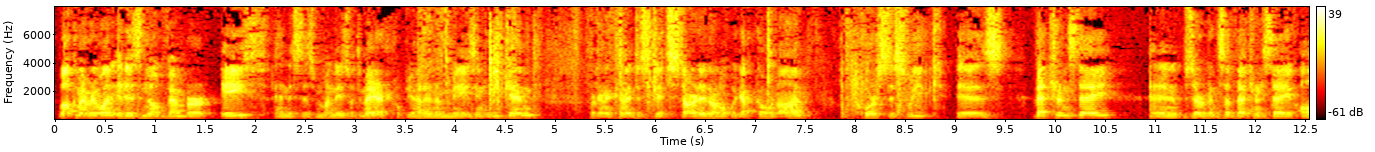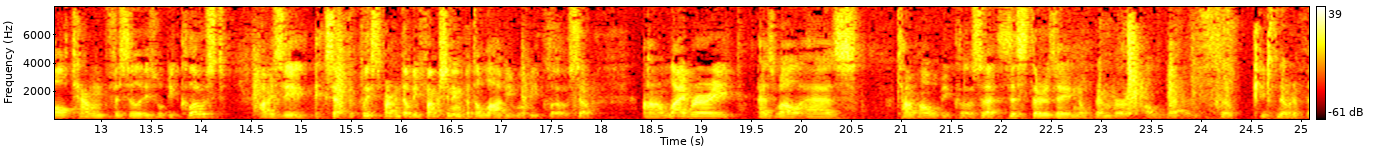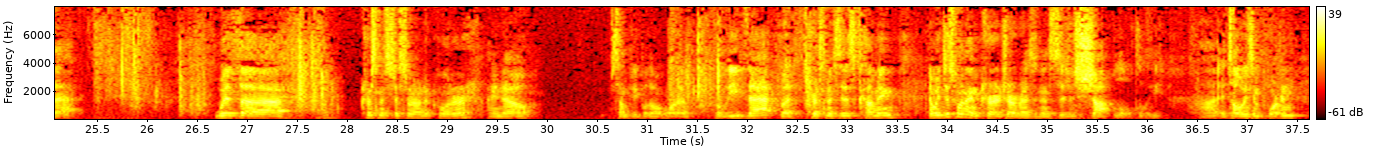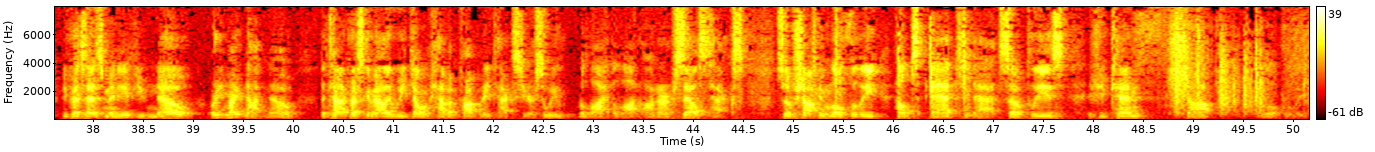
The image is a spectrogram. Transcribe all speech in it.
Welcome, everyone. It is November 8th, and this is Mondays with the Mayor. Hope you had an amazing weekend. We're going to kind of just get started on what we got going on. Of course, this week is Veterans Day, and in observance of Veterans Day, all town facilities will be closed. Obviously, except the police department, they'll be functioning, but the lobby will be closed. So, uh, library as well as town hall will be closed. So that's this Thursday, November 11th. So keep note of that. With uh, Christmas just around the corner, I know some people don't want to believe that, but Christmas is coming, and we just want to encourage our residents to just shop locally. Uh, it's always important because, as many of you know, or you might not know, the town of Prescott Valley, we don't have a property tax here, so we rely a lot on our sales tax. So shopping locally helps add to that. So please, if you can, shop locally.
